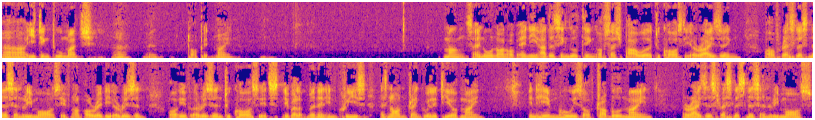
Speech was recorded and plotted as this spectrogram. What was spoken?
uh, eating too much, uh, and torpid mind. Monks, I know not of any other single thing of such power to cause the arising of restlessness and remorse, if not already arisen, or if arisen to cause its development and increase as non-tranquility of mind. In him who is of troubled mind arises restlessness and remorse,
